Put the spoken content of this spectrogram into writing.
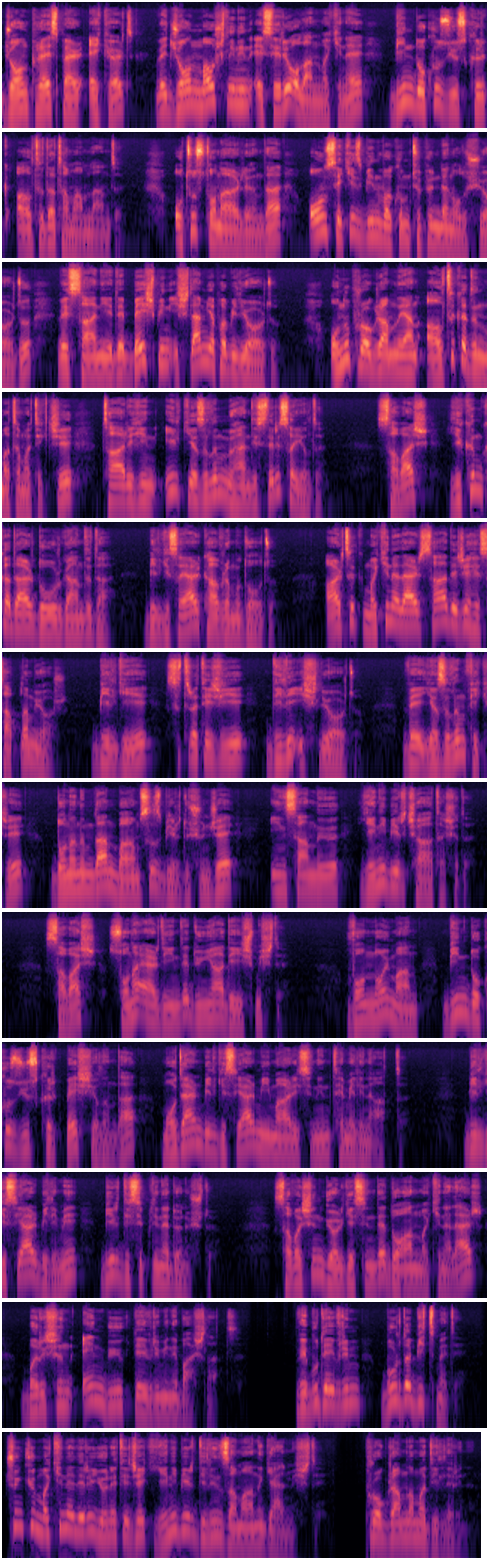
John Presper Eckert ve John Mauchly'nin eseri olan makine 1946'da tamamlandı. 30 ton ağırlığında 18 bin vakum tüpünden oluşuyordu ve saniyede 5000 işlem yapabiliyordu. Onu programlayan 6 kadın matematikçi tarihin ilk yazılım mühendisleri sayıldı. Savaş yıkım kadar doğurgandı da bilgisayar kavramı doğdu. Artık makineler sadece hesaplamıyor, bilgiyi, stratejiyi, dili işliyordu ve yazılım fikri donanımdan bağımsız bir düşünce insanlığı yeni bir çağa taşıdı. Savaş sona erdiğinde dünya değişmişti. Von Neumann 1945 yılında modern bilgisayar mimarisinin temelini attı. Bilgisayar bilimi bir disipline dönüştü. Savaşın gölgesinde doğan makineler barışın en büyük devrimini başlattı. Ve bu devrim burada bitmedi. Çünkü makineleri yönetecek yeni bir dilin zamanı gelmişti. Programlama dillerinin.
